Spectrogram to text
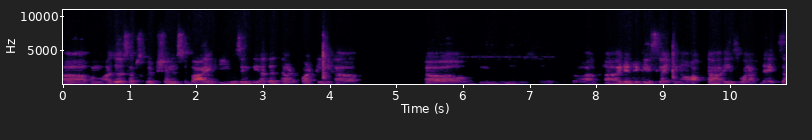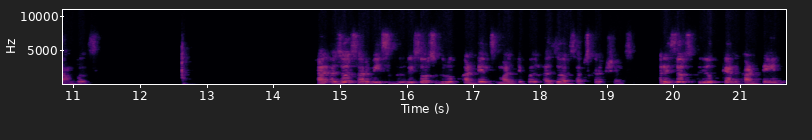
uh, um, Azure subscriptions by using the other third party uh, uh, uh, identities like, you know, Okta is one of the examples. An Azure service resource group contains multiple Azure subscriptions. A resource group can contain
